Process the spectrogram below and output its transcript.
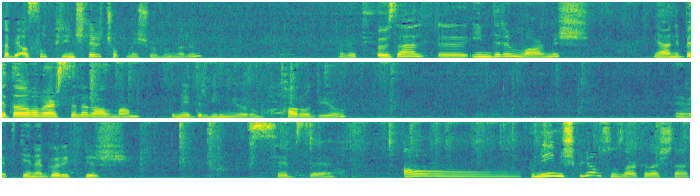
Tabi asıl pirinçleri çok meşhur bunların. Evet, özel e, indirim varmış. Yani bedava verseler almam. Bu nedir bilmiyorum. Taro diyor. Evet, gene garip bir sebze. Aa, bu neymiş biliyor musunuz arkadaşlar?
